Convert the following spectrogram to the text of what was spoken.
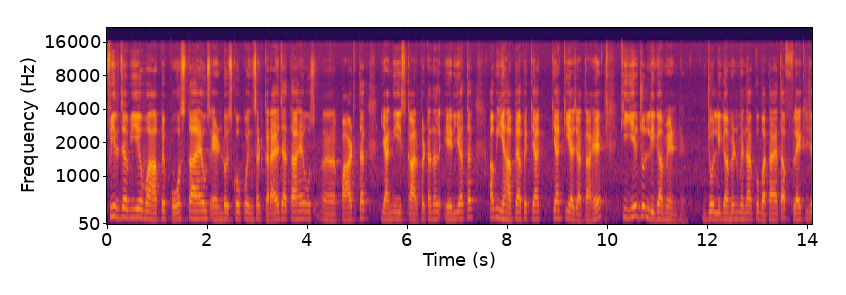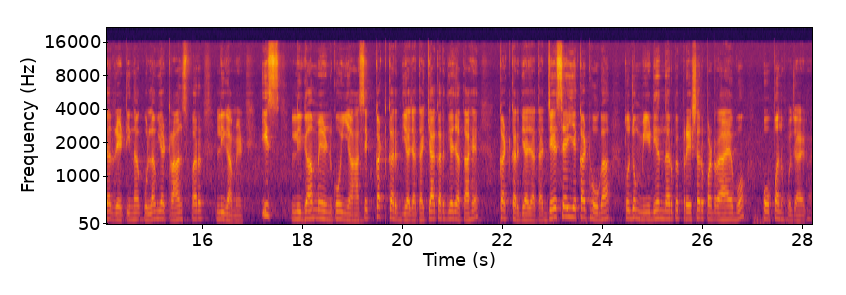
फिर जब ये वहाँ पे पहुँचता है, उस एंडोस्कोप को इंसर्ट कराया जाता है, उस पार्ट तक, यानी इस कार्पेटनल एरिया तक। अब यहाँ पे आप क्या क्या किया जाता है कि ये जो लिगामेंट है जो लिगामेंट मैंने आपको बताया था फ्लेक्जर रेटिना कुलम या ट्रांसफ़र लिगामेंट इस लिगामेंट को यहाँ से कट कर दिया जाता है। क्या कर दिया जाता है? कट कर दिया जाता है। जैसे ये कट होगा तो जो मीडियन नर्व पे प्रेशर पड़ रहा है, वो ओपन हो जाएगा।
